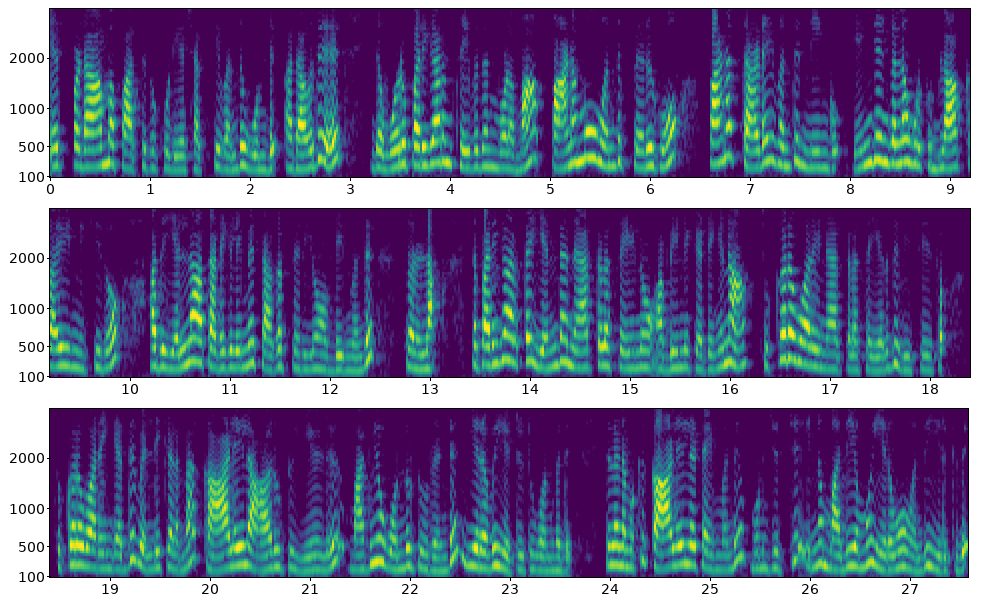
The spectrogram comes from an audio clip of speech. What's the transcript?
ஏற்படாமல் பார்த்துக்கக்கூடிய சக்தி வந்து உண்டு. அதாவது இந்த ஒரு பரிகாரம் செய்வதன் மூலமாக பணமும் வந்து பெருகும். பணத்தை தடை வந்து நீங்கும். எங்கெங்கெல்லாம் உங்களுக்கு பிளாக் ஆகி நிற்கிதோ அது எல்லா தடைகளையுமே தகர்த்தெறியும் அப்படின்னு வந்து சொல்லலாம். இந்த பரிகாரத்தை எந்த நேரத்தில் செய்யணும் அப்படின்னு கேட்டிங்கன்னா சுக்கரவாரை நேரத்தில் செய்கிறது விசேஷம். சுக்கரவாரைங்கிறது வெள்ளிக்கிழமை காலையில் ஆறு டு ஏழு மதியம் ஒன்று டு ரெண்டு இரவு எட்டு டு ஒன்பது. இதில் நமக்கு காலையில் டைம் வந்து முடிஞ்சிருச்சு. இன்னும் மதியமும் இரவும் வந்து இருக்குது.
